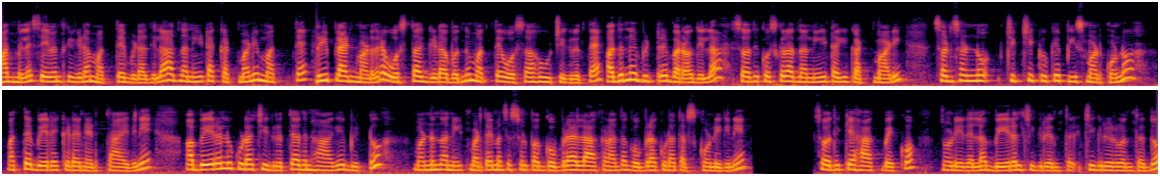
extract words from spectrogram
ಆದಮೇಲೆ ಸೇವಂತಿಗೆ ಗಿಡ ಮತ್ತೆ ಬಿಡೋದಿಲ್ಲ. ಅದನ್ನ ನೀಟಾಗಿ ಕಟ್ ಮಾಡಿ ಮತ್ತೆ ರೀಪ್ಲಾಂಟ್ ಮಾಡಿದ್ರೆ ಹೊಸದಾಗಿ ಗಿಡ ಬಂದು ಮತ್ತೆ ಹೊಸ ಹೂ ಚಿಗಿರುತ್ತೆ ಅದನ್ನೇ ಬಿಟ್ಟರೆ ಬರೋದಿಲ್ಲ. ಸೊ ಅದಕ್ಕೋಸ್ಕರ ಅದನ್ನ ನೀಟಾಗಿ ಕಟ್ ಮಾಡಿ ಸಣ್ಣ ಸಣ್ಣ ಚಿಕ್ಕ ಚಿಕ್ಕಕ್ಕೆ ಪೀಸ್ ಮಾಡಿಕೊಂಡು ಮತ್ತೆ ಬೇರೆ ಕಡೆ ನೆಡ್ತಾ ಇದ್ದೀನಿ. ಆ ಬೇರಲ್ಲೂ ಕೂಡ ಚಿಗಿರುತ್ತೆ. ಅದನ್ನ ಹಾಗೆ ಬಿಟ್ಟು ಮಣ್ಣನ್ನು ನೀಟ್ ಮಾಡ್ತಾ ಮತ್ತು ಸ್ವಲ್ಪ ಗೊಬ್ಬರ ಎಲ್ಲ ಹಾಕೋಣ ಅಂತ ಗೊಬ್ಬರ ಕೂಡ ತರಿಸ್ಕೊಂಡಿದ್ದೀನಿ. ಸೊ ಅದಕ್ಕೆ ಹಾಕಬೇಕು. ನೋಡಿ, ಇದೆಲ್ಲ ಬೇರಲ್ಲಿ ಚಿಗುರಿ ಅಂತ ಚಿಗುರಿರುವಂಥದ್ದು.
